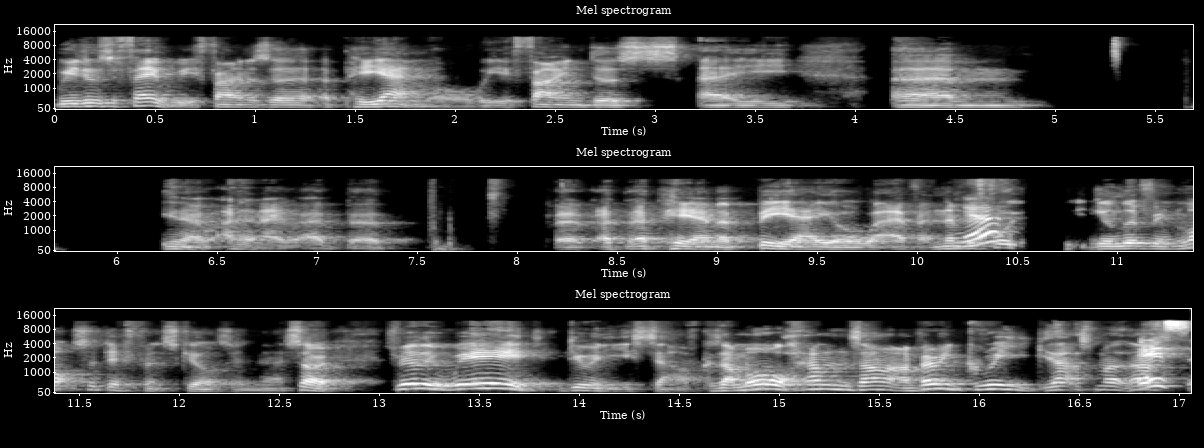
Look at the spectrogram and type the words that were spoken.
will you do us a favor? Will you find us a, a PM or will you find us a, um, you know, I don't know, a, a, a, PM, a BA or whatever. And then yeah. before delivering lots of different skills in there. So it's really weird doing it yourself because I'm all hands on. I'm very Greek. That's my. That's, it's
